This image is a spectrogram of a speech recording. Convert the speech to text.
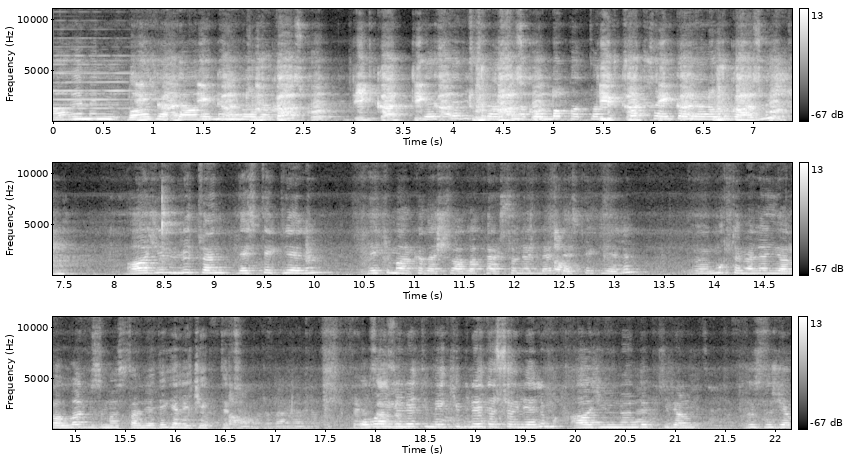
AVM'nin, Bağcılar AVM'nin orada Turkuaz kod. Dikkat dikkat gösteri Turkuaz sırasında kod. bomba patlamış. Çok Dikkat sayıda dikkat yaralı Turkuaz varmış. kod. Acil lütfen destekleyelim. Hekim arkadaşlarla, personelle destekleyelim. Ee, muhtemelen yaralılar bizim hastaneye de gelecektir. Tamam hocam. Ben ben Olay yönetim ekibine de söyleyelim. Acilin önünde bir an hızlıca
